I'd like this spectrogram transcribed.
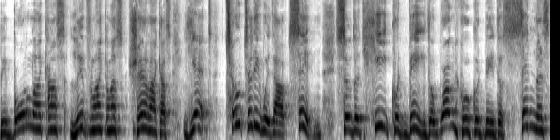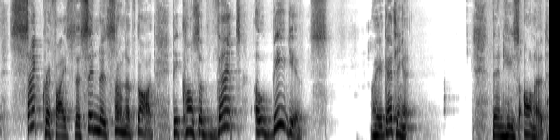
be born like us, live like us, share like us, yet totally without sin, so that he could be the one who could be the sinless sacrifice, the sinless Son of God. Because of that obedience, are you getting it? Then he's honored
